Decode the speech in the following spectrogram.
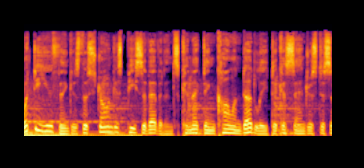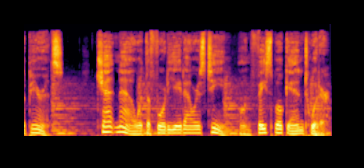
What do you think is the strongest piece of evidence connecting Colin Dudley to Kassanndra's disappearance? Chat now with the 48 Hours team on Facebook and Twitter.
